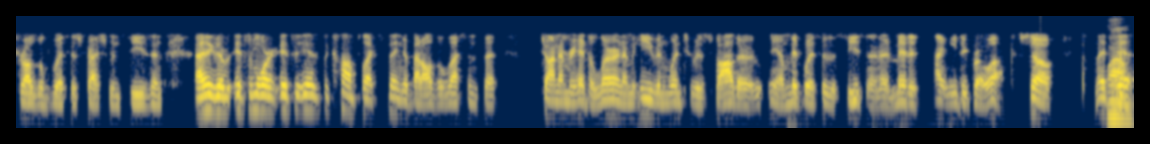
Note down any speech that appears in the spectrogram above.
struggled with his freshman season. I think it's more it's it's a complex thing about all the lessons that John Emery had to learn. I mean, he even went to his father, you know, midway through the season and admitted, "I need to grow up." So it's, Wow. it,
